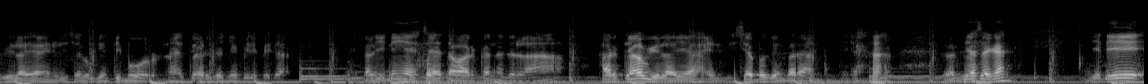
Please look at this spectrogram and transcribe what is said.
wilayah Indonesia bagian timur. Nah itu harganya beda-beda. Kali ini yang saya tawarkan adalah harga wilayah Indonesia bagian barat. Luar biasa kan? Jadi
